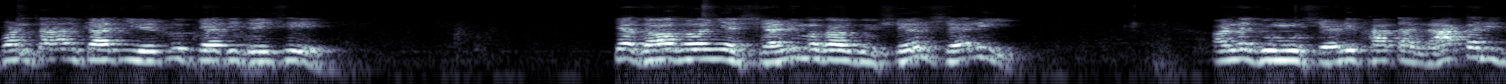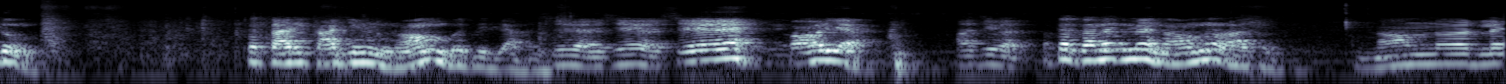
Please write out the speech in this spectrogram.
પણ તારી કાચી એટલું જ કહેતી જાય છે? કે દા દા અહીંયા શેરી મગાવતું શેર શેરી અને જો હું શેરી ખાતા ના કરી દઉં તો તારી કાજીનું નામ બદલી લાવે હશે હશે હશે. કાવળિયા સાચી વાત. તો તને મેં નામ રાખ્યો. નામનો એટલે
